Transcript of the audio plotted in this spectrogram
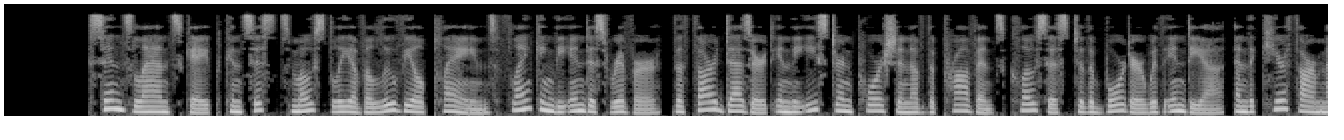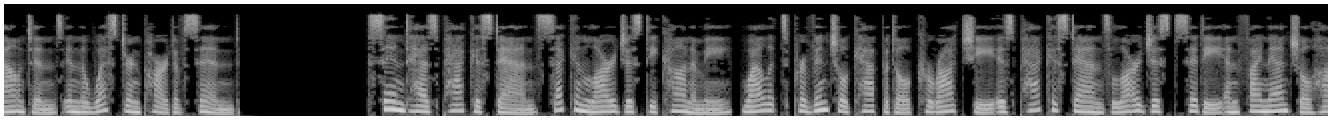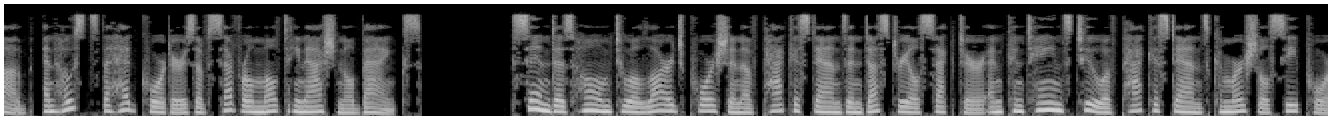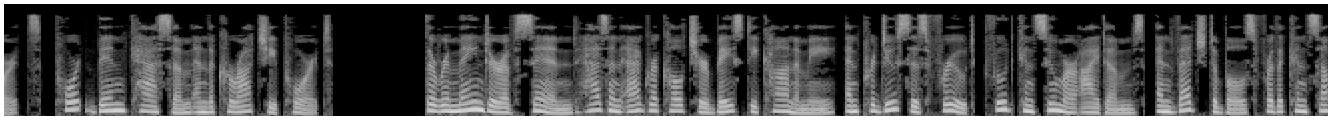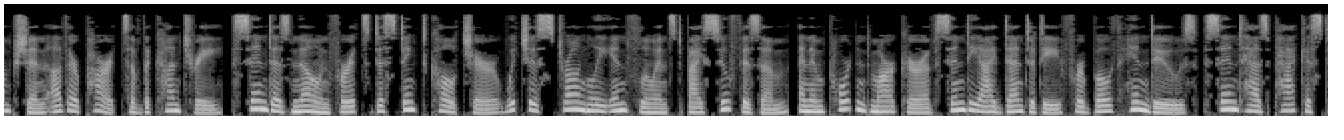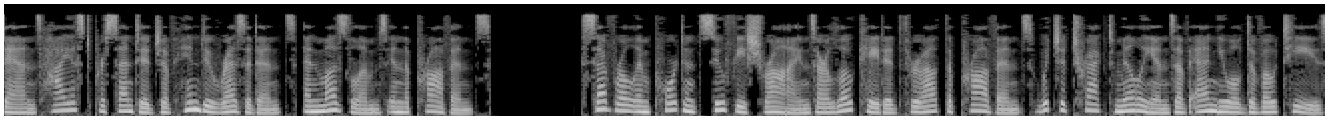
Sindh's landscape consists mostly of alluvial plains flanking the Indus River, the Thar Desert in the eastern portion of the province closest to the border with India, and the Kirthar Mountains in the western part of Sindh. Sindh has Pakistan's second largest economy, while its provincial capital Karachi is Pakistan's largest city and financial hub, and hosts the headquarters of several multinational banks. Sindh is home to a large portion of Pakistan's industrial sector and contains two of Pakistan's commercial seaports, Port Bin Qasim and the Karachi port. The remainder of Sindh has an agriculture-based economy, and produces fruit, food consumer items, and vegetables for the consumption other parts of the country. Sindh is known for its distinct culture which is strongly influenced by Sufism, an important marker of Sindhi identity for both Hindus Sindh has Pakistan's highest percentage of Hindu residents and Muslims in the province. Several important Sufi shrines are located throughout the province which attract millions of annual devotees.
